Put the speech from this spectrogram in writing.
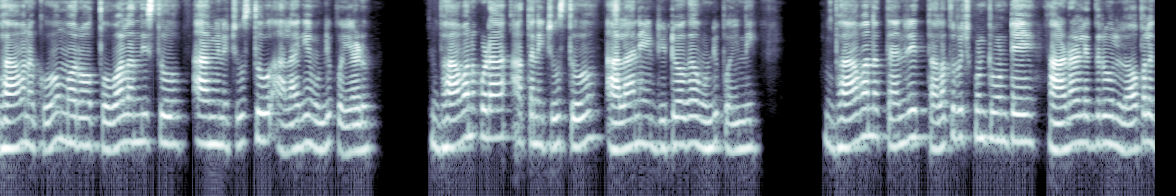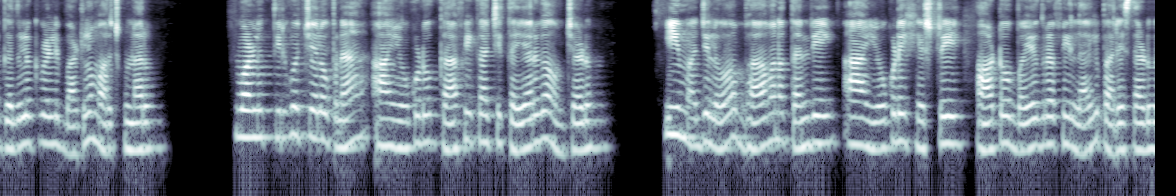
భావనకు మరో తువాలందిస్తూ ఆమెను చూస్తూ అలాగే ఉండిపోయాడు. భావన కూడా అతని చూస్తూ అలానే డిటోగా ఉండిపోయింది. భావన తండ్రి తల తుడుచుకుంటూ ఉంటే ఆడాళ్ళిద్దరూ లోపల గదిలోకి వెళ్ళి బట్టలు మరుచుకున్నారు. వాళ్ళు తిరిగొచ్చే లోపున ఆ యువకుడు కాఫీ కాచి తయారుగా ఉంచాడు. ఈ మధ్యలో భావన తండ్రి ఆ యువకుడి హిస్టరీ ఆటో బయోగ్రఫీ లాగి పారేస్తాడు.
